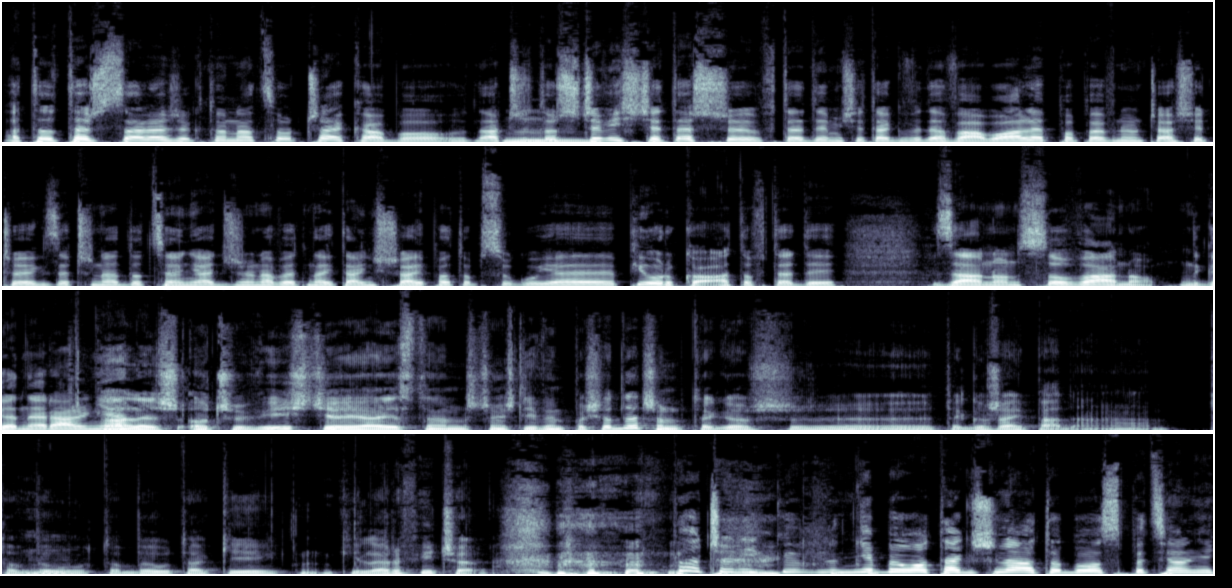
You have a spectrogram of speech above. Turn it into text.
A to też zależy, kto na co czeka, bo znaczy to hmm. rzeczywiście też y, wtedy mi się tak wydawało, ale po pewnym czasie człowiek zaczyna doceniać, że nawet najtańszy iPad obsługuje piórko, a to wtedy zaanonsowano. Generalnie. Ależ oczywiście, ja jestem szczęśliwym posiadaczem tegoż, y, tegoż iPada. To, mm. był, to był taki killer feature. No, czyli nie było tak źle, a to było specjalnie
